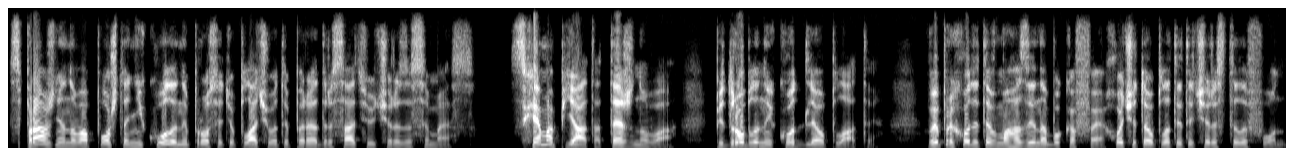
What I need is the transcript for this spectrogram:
Справжня нова пошта ніколи не просить оплачувати переадресацію через смс. Схема п'ята теж нова. Підроблений код для оплати. Ви приходите в магазин або кафе, хочете оплатити через телефон.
